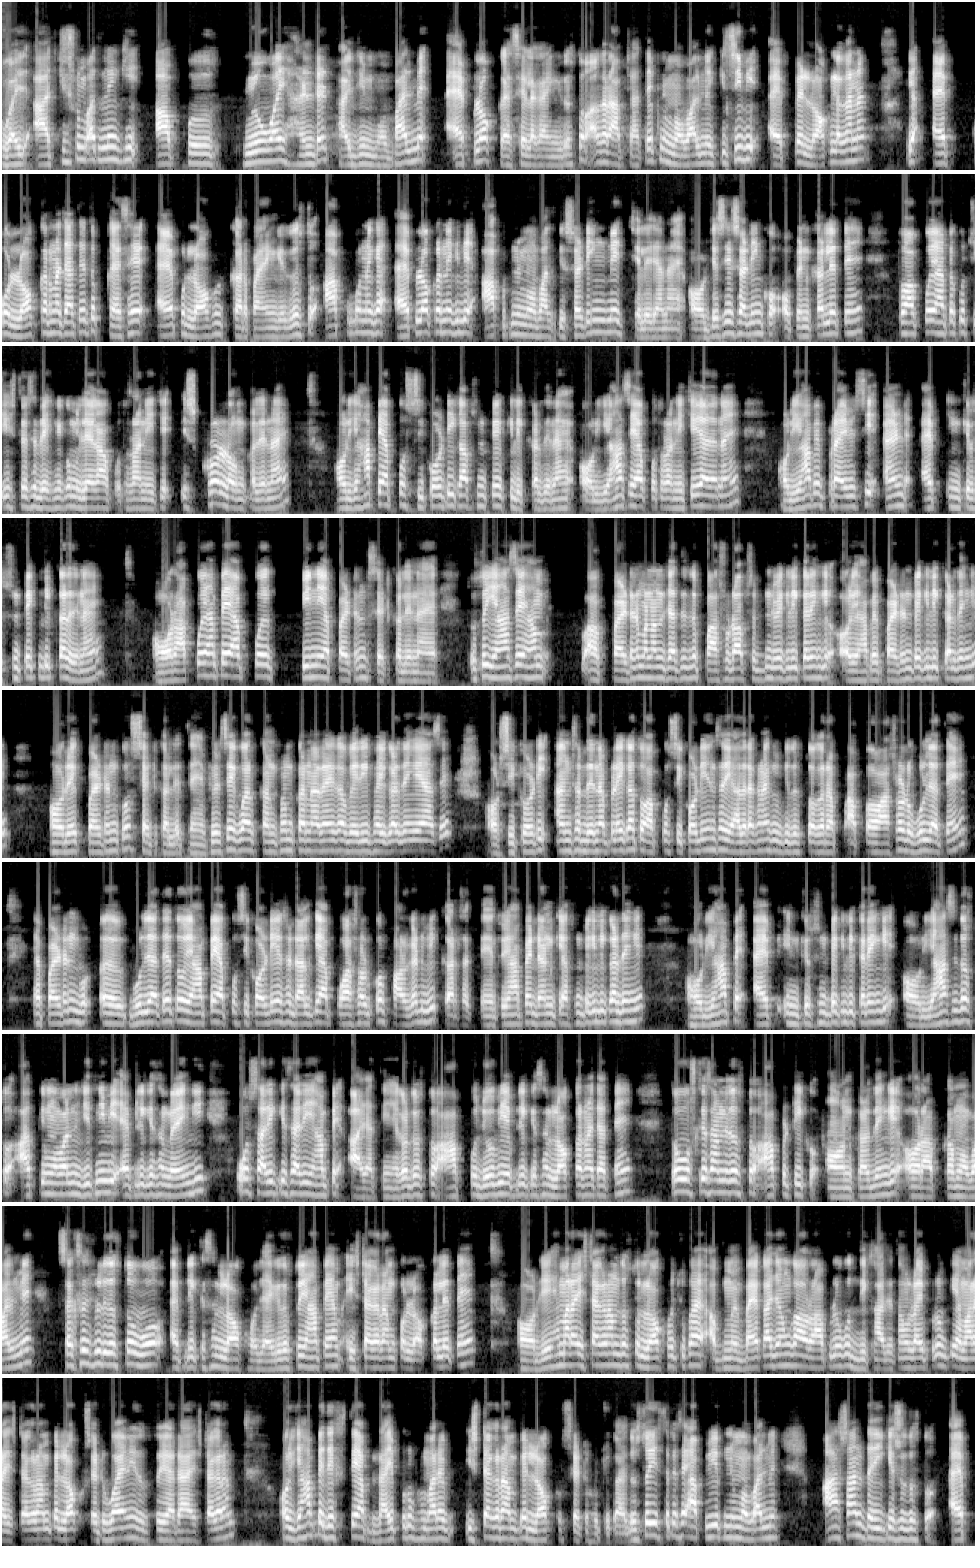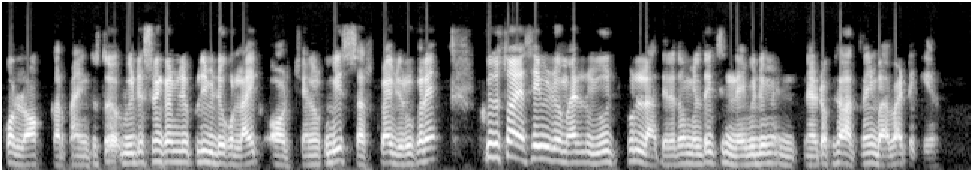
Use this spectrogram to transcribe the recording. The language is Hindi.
तो भाई आज की शुरू बात करें कि आप Vivo Y hundred five G mobile में ऐप लॉक कैसे लगाएँगे? दोस्तों, अगर आप चाहते हैं अपने मोबाइल में किसी भी ऐप पे लॉक लगाना या ऐप को लॉक करना चाहते हैं तो कैसे ऐप लॉक कर पाएँगे? दोस्तों, आपको करना क्या? ऐप लॉक करने के लिए आप अपने मोबाइल की सेटिंग में चले जाना है और जैसे सेटिंग को ओपन कर लेते हैं तो आपको यहाँ पे कुछ इस तरह से देखने को मिलेगा। आपको थोड़ा नीचे स्क्रॉल डाउन कर लेना है और यहाँ पे आपको सिक्योरिटी का ऑप्शन पे क्लिक कर देना है और यहाँ से आपको थोड़ा नीचे आ जाना है। और यहाँ पे प्राइवेसी एंड ऐप इंक्रिप्शन पे क्लिक कर देना है। और आपको यहाँ पे आपको एक पिन या पैटर्न सेट कर लेना है। दोस्तों तो यहाँ से हम पैटर्न बनाना चाहते हैं तो पासवर्ड आप ऑप्शन पे क्लिक करेंगे और यहाँ पे पैटर्न पे क्लिक कर देंगे और एक पैटर्न को सेट कर लेते हैं। फिर से एक बार कंफर्म करना रहेगा वेरीफाई कर देंगे यहाँ से और सिक्योरिटी आंसर देना पड़ेगा। तो आपको सिक्योरिटी आंसर याद रखना है क्योंकि दोस्तों अगर आप, आप पासवर्ड भूल जाते हैं या पैटर्न भूल जाते हैं तो यहाँ पे आपको सिक्योरिटी आंसर डाल के आप पासवर्ड को फॉरगेट भी कर सकते हैं। तो यहाँ पे डन के ऑप्शन पे क्लिक कर देंगे। और यहाँ पे ऐप इंक्रिप्शन पे क्लिक करेंगे। और यहाँ से दोस्तों, आपके मोबाइल में जितनी भी एप्लीकेशन रहेंगी, वो सारी की सारी यहाँ पे आ जाती हैं। अगर दोस्तों, आपको जो भी एप्लीकेशन लॉक करना चाहते हैं तो उसके सामने दोस्तों, आप टी को ऑन कर देंगे और आपका मोबाइल में सक्सेसफुली दोस्तों, वो एप्लीकेशन लॉक हो जाएगी। दोस्तों, यहाँ पे हम इंस्टाग्राम को लॉक कर लेते हैं। और ये हमारा इंस्टाग्राम दोस्तों लॉक हो चुका है। अब मैं बैक आ जाऊँगा और आप लोगों को दिखा देता हूँ लाइव प्रूफ कि हमारा इंस्टाग्राम पे लॉक सेट हुआ है नहीं। दोस्तों यार इंस्टाग्राम और यहाँ पे देख सकते हैं आप लाइव प्रूफ हमारे इंस्टाग्राम पे लॉक सेट हो चुका है। दोस्तों, इस तरह से आप भी अपने मोबाइल में आसान तरीके से दोस्तों ऐप को लॉक कर पाएँगे। दोस्तों वीडियो सेंड करने के लिए प्लीज़ वीडियो को लाइक और चैनल को भी सब्सक्राइब ज़रूर करें। क्योंकि दोस्तों, ऐसे वीडियो हमारे यूजफुल लाते रहते हैं। मिलते हैं किसी नए वीडियो में। नेटवर्क के साथ आते हैं बाय बाय टेक केयर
